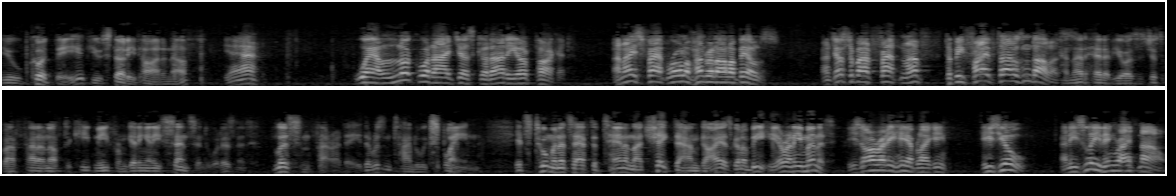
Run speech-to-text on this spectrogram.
You could be if you studied hard enough. Yeah? Well, look what I just got out of your pocket. A nice fat roll of $100 bills. And just about fat enough to be $5,000. And that head of yours is just about fat enough to keep me from getting any sense into it, isn't it? Listen, Faraday, there isn't time to explain. It's two minutes after ten, and that shakedown guy is going to be here any minute. He's already here, Blackie. He's you. And he's leaving right now.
